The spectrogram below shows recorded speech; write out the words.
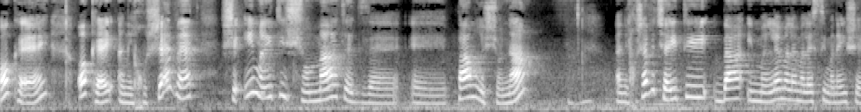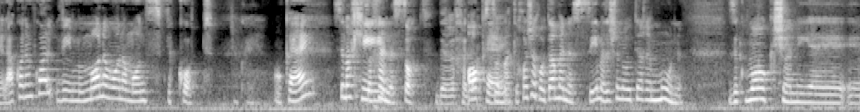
אוקיי, okay, אוקיי, okay. אני חושבת שאם הייתי שומעת את זה אה, פעם ראשונה, אני חושבת שהייתי באה עם מלא מלא מלא סימני שאלה קודם כל, ועם המון המון המון ספקות, אוקיי. אוקיי? זה מה כי- שצריך לנסות, דרך אגב. אוקיי. זאת אומרת, ככל שאנחנו יותר מנסים, אז יש לנו יותר אמון. זה כמו כשאני אה, אה,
